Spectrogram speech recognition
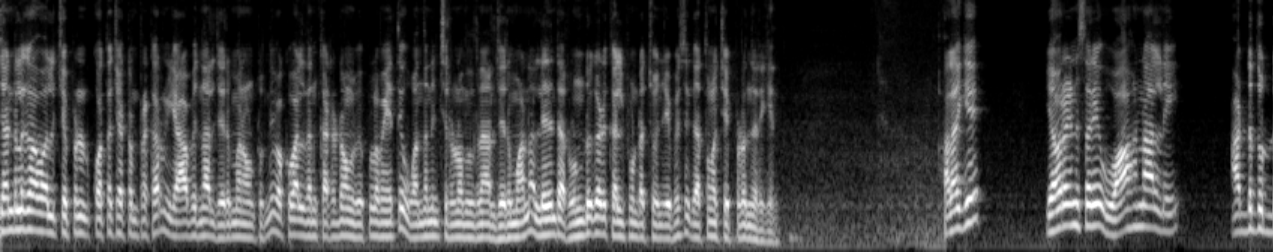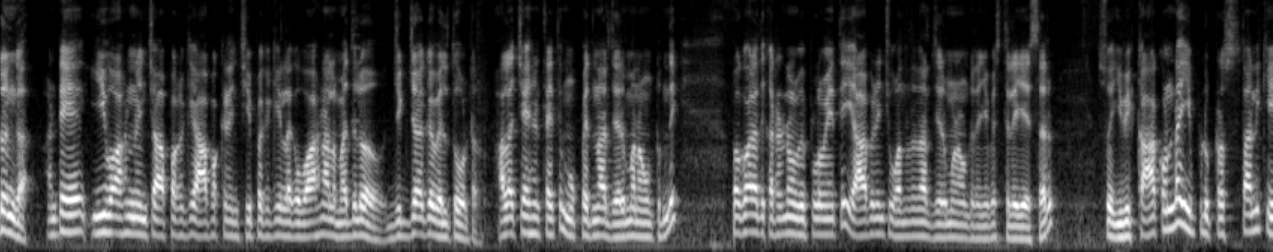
జనరల్గా వాళ్ళు చెప్పిన కొత్త చట్టం ప్రకారం యాభై దినాలు జరిమానా ఉంటుంది. ఒకవేళ దాన్ని కట్టడం విఫలమైతే వంద నుంచి రెండు వందల దినాలు జరిమానా లేదంటే రెండు గడి కలిపి ఉండొచ్చు అని చెప్పేసి గతంలో చెప్పడం జరిగింది. అలాగే ఎవరైనా సరే వాహనాల్ని అడ్డదుడ్డంగా అంటే ఈ వాహనం నుంచి ఆ పక్కకి ఆ పక్క నుంచి ఈ పక్కకి ఇలాగ వాహనాల మధ్యలో జిగ్జాగ్గా వెళ్తూ ఉంటారు. అలా చేసినట్లయితే ముప్పై దినాల జరిమానా ఉంటుంది. ఒకవేళ అది కట్టడం విఫలమైతే యాభై నుంచి వంద దినాల జరిమానా ఉంటుందని చెప్పేసి తెలియజేశారు. సో ఇవి కాకుండా ఇప్పుడు ప్రస్తుతానికి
